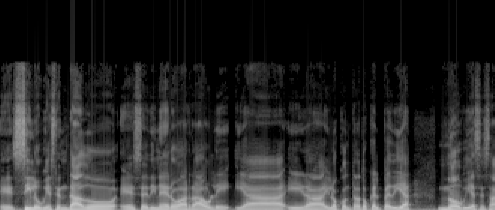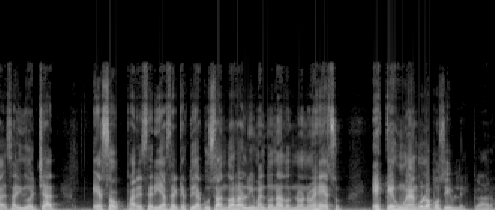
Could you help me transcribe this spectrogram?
eh, si le hubiesen dado ese dinero a Raúl y, a, y, la- y los contratos que él pedía, no hubiese sa- salido el chat. Eso parecería ser que estoy acusando a Raúl y Maldonado. No, no es eso. Es que es un ángulo posible. Claro.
